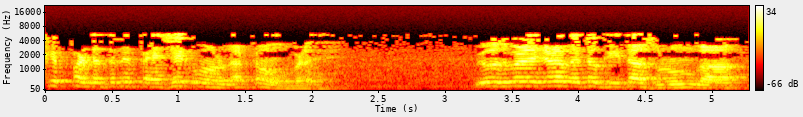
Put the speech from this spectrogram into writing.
ਕਿ ਪੰਡਤ ਨੇ ਪੈਸੇ ਕਮਾਉਣ ਦਾ ਢੋਂਗ ਬਣਾਇਆ। ਵੀ ਉਸ ਵੇਲੇ ਜਿਹੜਾ ਮੈਂ ਤੋਂ ਗੀਤਾ ਸੁਣੂੰਗਾ,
